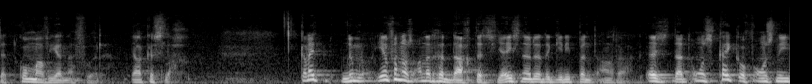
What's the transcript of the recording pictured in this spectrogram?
Dit kom maar weer na vore elke slag. Kan net noem een van ons ander gedagtes, juis nou dat ek hierdie punt aanraak, is dat ons kyk of ons nie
